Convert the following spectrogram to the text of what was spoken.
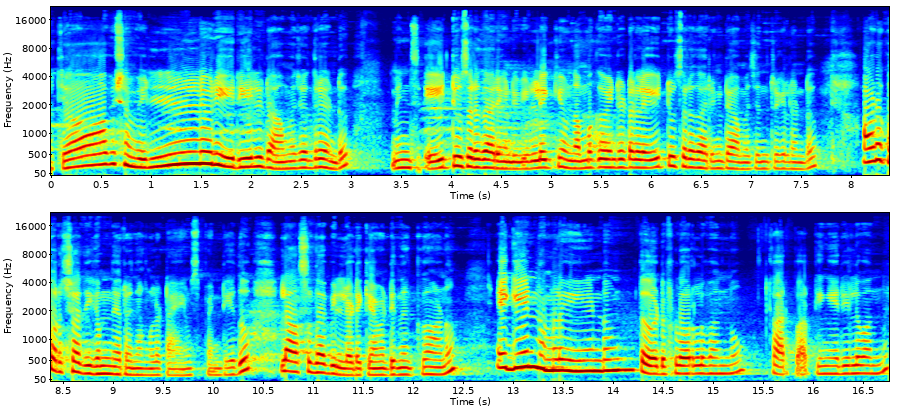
അത്യാവശ്യം വലിയൊരു ഏരിയയിൽ രാമചന്ദ്രയുണ്ട് മീൻസ് എ ടു സെഡ് കാര്യങ്ങൾ വീട്ടിലേക്കും നമുക്ക് വേണ്ടിയിട്ടുള്ള എ ടു സെഡ് കാര്യങ്ങൾ രാമചന്ദ്രകളുണ്ട് അവിടെ കുറച്ചധികം നേരം ഞങ്ങൾ ടൈം സ്പെൻഡ് ചെയ്തു. ലാസ്റ്റ് ആ ബില്ലടയ്ക്കാൻ വേണ്ടി നിൽക്കുകയാണ്. എഗെയിൻ നമ്മൾ വീണ്ടും തേർഡ് ഫ്ലോറിൽ വന്നു. കാർ പാർക്കിംഗ് ഏരിയയിൽ വന്നു.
